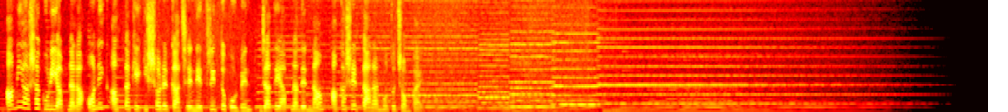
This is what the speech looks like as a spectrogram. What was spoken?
আমি আশা করি আপনারা অনেক আত্মাকে ঈশ্বরের কাছে নেতৃত্ব করবেন, যাতে আপনাদের নাম আকাশের তারার মতো চমকায়।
